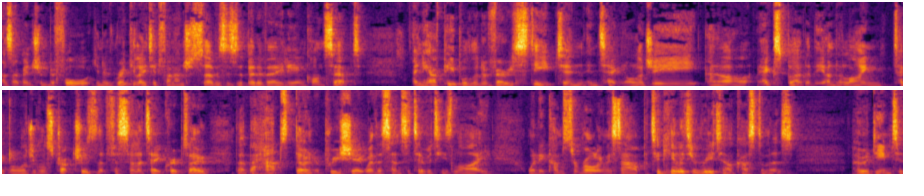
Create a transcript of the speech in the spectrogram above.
as I mentioned before, you know, regulated financial services is a bit of an alien concept and you have people that are very steeped in, in technology and are expert at the underlying technological structures that facilitate crypto, but perhaps don't appreciate where the sensitivities lie when it comes to rolling this out, particularly to retail customers. who are deemed to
